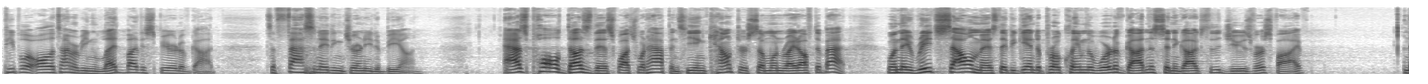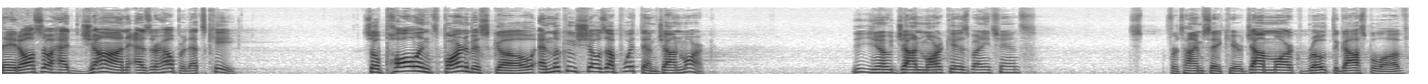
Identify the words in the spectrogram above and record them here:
people all the time are being led by the Spirit of God. It's a fascinating journey to be on. As Paul does this, watch what happens. He encounters someone right off the bat. When they reached Salamis, they began to proclaim the word of God in the synagogues to the Jews, verse 5. And they had also had John as their helper. That's key. So Paul and Barnabas go, and look who shows up with them John Mark. You know who John Mark is by any chance? For time's sake here. John Mark wrote the Gospel of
